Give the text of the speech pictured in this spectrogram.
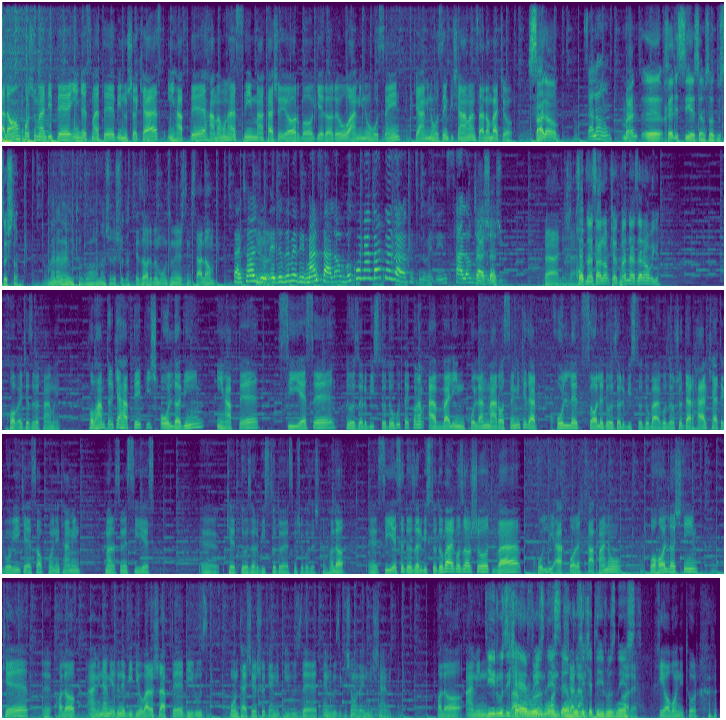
سلام خوش اومدید به این قسمت بینوشاکست این هفته هممون هستیم. من خشایار با گراره و امین و حسین که امین و حسین پیش همن. سلام بچه ها سلام. سلام. من خیلی سی اس امسال دوست داشتم. منم همینطور واقعا عاشق شدم. بذار حالا به موضوع می‌رسیم سلام. بچه ها جون اجازه بدین. من سلام بکنم بعد نظراتتون رو بدین. سلام چش چش. بله بله. خب نه سلام کرد. من نظرم بگم. خب اجازه بفرمایید. خب همطور که هفته پیش قول دادیم این هفته CS 2022 بود. فکر کنم اولین کلا مراسمی که در کل سال 2022 برگزار شد در هر کتگوری که حساب کنید همین مراسم CS بود که 2022 اسمشو گذاشتن. حالا CS 2022 برگزار شد و کلی اخبار خفن و باحال داشتیم. که حالا امینم یه دونه ویدیو براش رفته دیروز منتشر شد یعنی دیروز امروزی که شما دارین میشنوید. حالا امین دیروزی که امروز نیست امروزی که دیروز نیست. آره خیابانی طور.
